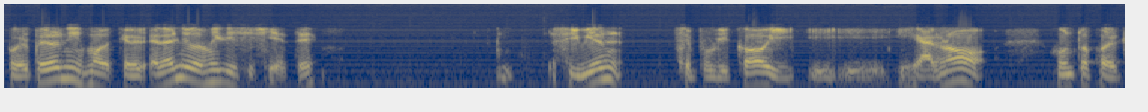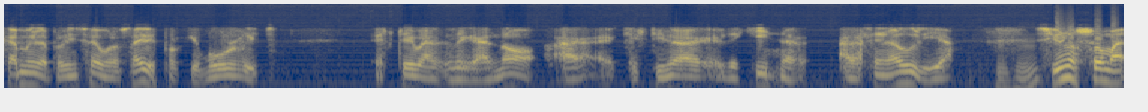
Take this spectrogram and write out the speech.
porque el peronismo, que el año 2017, si bien se publicó y, y ganó Juntos por el Cambio en la provincia de Buenos Aires, porque Bullrich Esteban le ganó a Cristina de Kirchner a la senaduría, si uno suma,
